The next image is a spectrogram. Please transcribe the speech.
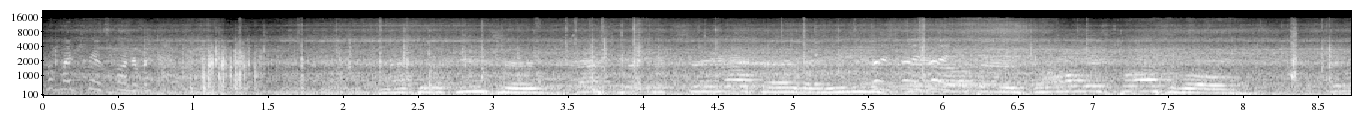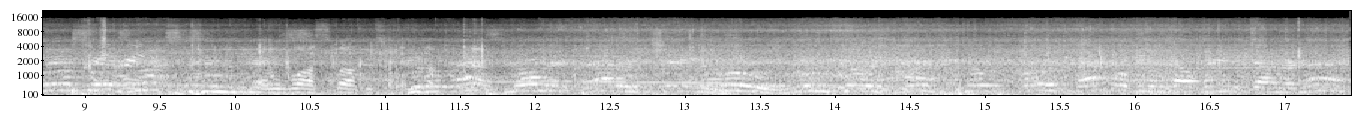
Put my transponder back. Back to the future. That's what they stay out there. They need to stay out there as long as possible. And We lost about this. With the last moment battery change. Oh, Rosa's left coat. Oh, Batmobile now breathing down her neck.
